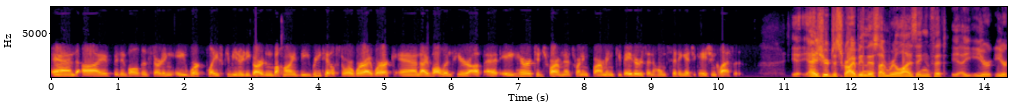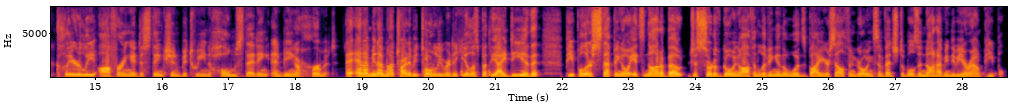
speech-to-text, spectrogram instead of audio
And I've been involved in starting a workplace community garden behind the retail store where I work. And I volunteer up at a heritage farm that's running farm incubators and homesteading education classes as you're describing this, I'm realizing that uh, you're you're clearly offering a distinction between homesteading and being a hermit. And, and, I mean, I'm not trying to be totally ridiculous, but the idea that people are stepping away, it's not about just sort of going off and living in the woods by yourself and growing some vegetables and not having to be around people.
